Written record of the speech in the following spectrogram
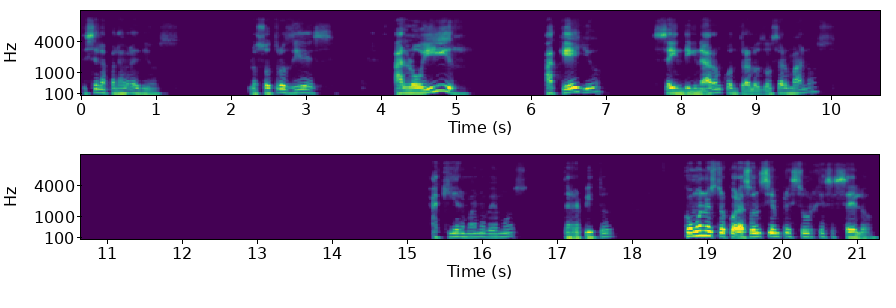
Dice la palabra de Dios. Los otros diez, al oír aquello, se indignaron contra los dos hermanos. Aquí, hermano, vemos, te repito, cómo nuestro corazón siempre surge ese celo,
